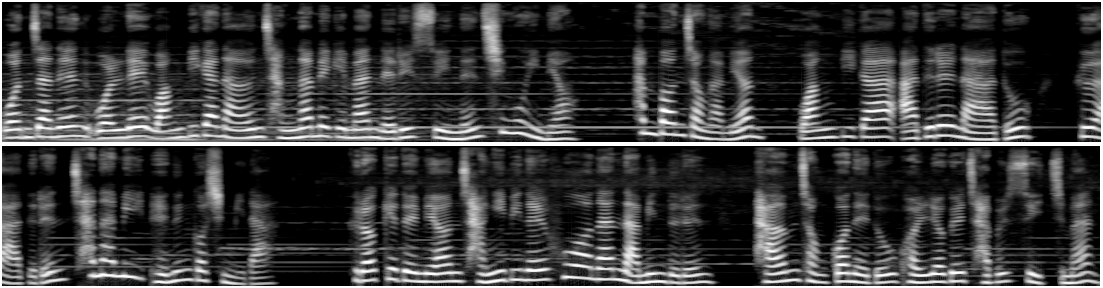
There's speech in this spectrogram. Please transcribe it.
원자는 원래 왕비가 낳은 장남에게만 내릴 수 있는 칭호이며 한 번 정하면 왕비가 아들을 낳아도 그 아들은 차남이 되는 것입니다. 그렇게 되면 장희빈을 후원한 남인들은 다음 정권에도 권력을 잡을 수 있지만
